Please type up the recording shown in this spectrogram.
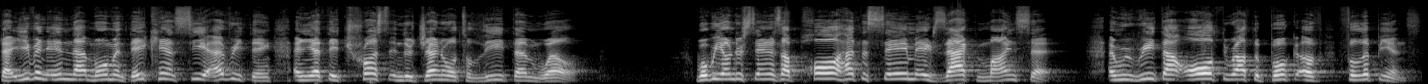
That even in that moment, they can't see everything, and yet they trust in their general to lead them well. What we understand is that Paul had the same exact mindset. And we read that all throughout the book of Philippians.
